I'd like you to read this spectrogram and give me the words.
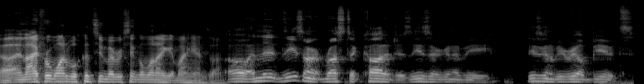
uh, and I for one will consume every single one I get my hands on. Oh, and th- these aren't rustic cottages. These are gonna be these are gonna be real buttes.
